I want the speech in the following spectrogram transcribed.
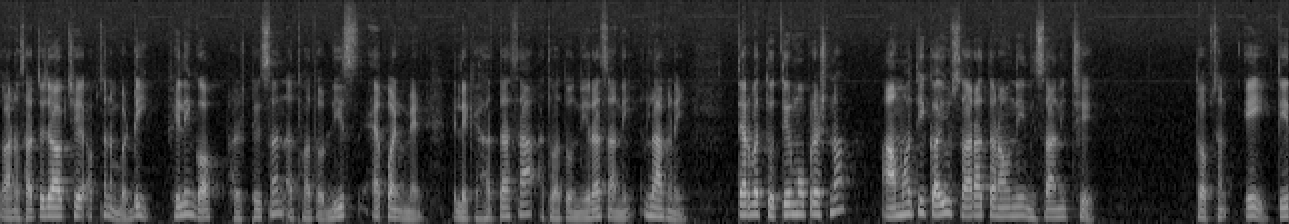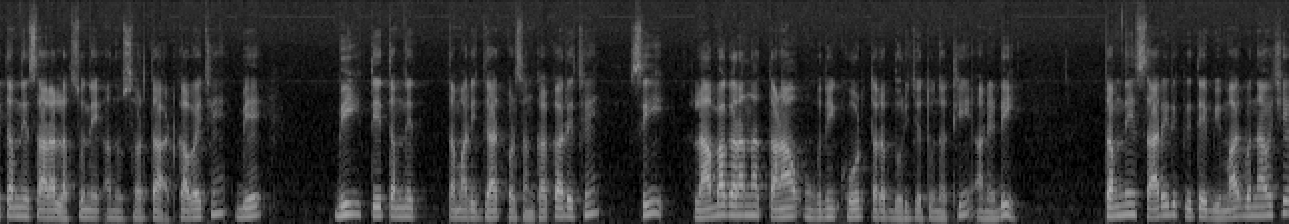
તો આનો સાચો જવાબ છે option number D feeling of frustration અથવા તો ડિસએપોઇન્ટમેન્ટ એટલે કે હતાશા અથવા તો નિરાશાની લાગણી. ત્યારબાદ તોતેરમો પ્રશ્ન, આમાંથી કયું સારા તણાવની નિશાની છે? તો ઓપ્શન એ તે તમને સારા લક્ષ્યોને અનુસરતા અટકાવે છે. બે બી તે તમને તમારી જાત પર શંકા કરે છે. સી લાંબા ગાળાના તણાવ ઊંઘની ખોટ તરફ દોરી જતું નથી. અને ડી તમને શારીરિક રીતે બીમાર બનાવે છે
